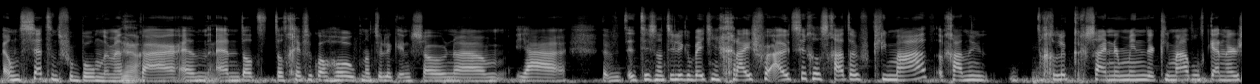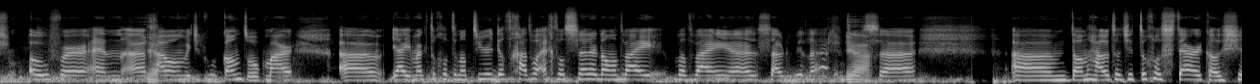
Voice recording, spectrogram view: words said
ontzettend verbonden met elkaar. En, en dat, dat geeft ook wel hoop natuurlijk in zo'n... ehm, ja, het het is natuurlijk een beetje een grijs vooruitzicht als het gaat over klimaat. We gaan nu... Gelukkig zijn er minder klimaatontkenners over en eh, gaan Ja. we een beetje de goede kant op. Maar eh, ja, je merkt toch dat de natuur, dat gaat wel echt wel sneller dan wat wij, wat wij eh, zouden willen. Ja. Dus eh, Ehm, dan houdt dat je toch wel sterk als je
